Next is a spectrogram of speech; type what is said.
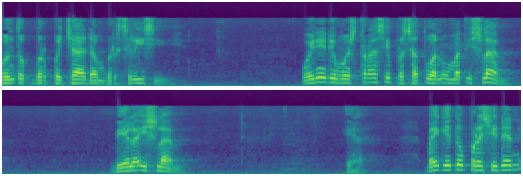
Untuk berpecah dan berselisih. Wah ini demonstrasi persatuan umat Islam bela Islam. Ya. Baik itu presiden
